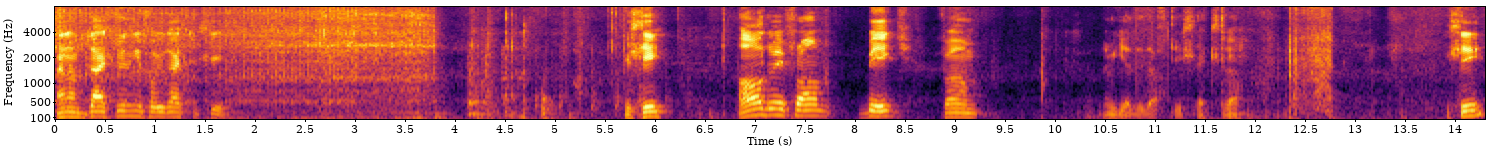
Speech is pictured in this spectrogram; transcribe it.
And I'm just doing it for you guys to see. You see? All the way from big, from, let me get rid of this extra. You see?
